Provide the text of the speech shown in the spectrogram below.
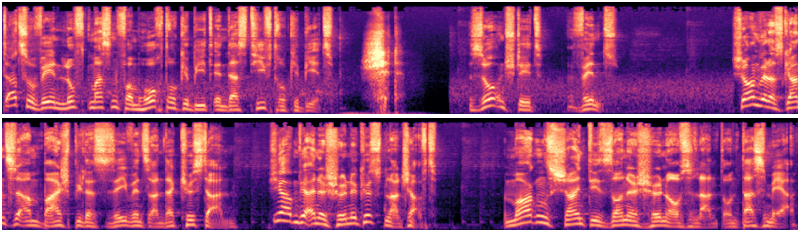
Dazu wehen Luftmassen vom Hochdruckgebiet in das Tiefdruckgebiet. Shit. So entsteht Wind. Schauen wir das Ganze am Beispiel des Seewinds an der Küste an. Hier haben wir eine schöne Küstenlandschaft. Morgens scheint die Sonne schön aufs Land und das Meer.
